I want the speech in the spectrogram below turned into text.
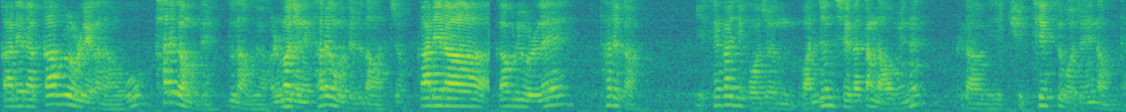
까레라 까브리올레가 나오고 타르가 모델도 나오고요. 얼마 전에 타르가 모델도 나왔죠. 까레라 까브리올레 타르가 이 세 가지 버전 완전체가 딱 나오면은 그 다음에 GTS 버전이 나옵니다.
